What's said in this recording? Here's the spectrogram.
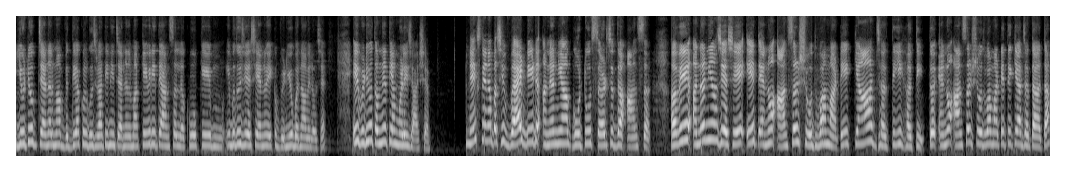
યુટ્યુબ ચેનલમાં વિદ્યાકુલ ગુજરાતીની ચેનલમાં કેવી રીતે આન્સર લખવો કે એ બધું જે છે એનો એક વીડિયો બનાવેલો છે. એ વીડિયો તમને ત્યાં મળી જશે. નેક્સ્ટ એના પછી what did Ananya go to search the answer હવે અનન્યા જે છે, એ તેનો આન્સર શોધવા માટે ક્યાં જતી હતી? તો એનો આન્સર શોધવા માટે તે ક્યાં જતા હતા?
